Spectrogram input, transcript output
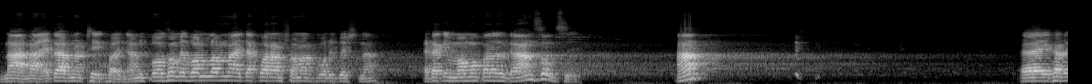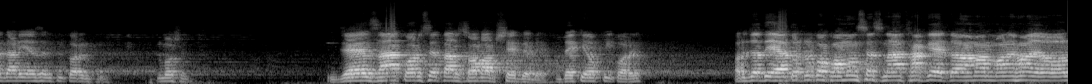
না না, এটা আপনার ঠিক হয়নি। আমি প্রথমে বললাম না, এটা করার পরিবেশ না। এটা কি মমতারের গান চলছে? হ্যাঁ? এখানে দাঁড়িয়ে আছেন, কি করেন কি? বসেন। যে যা করছে তার জবাব সে দেবে। দেখে ও কি করে? ওর যদি এতটুকু কমন সেন্স না থাকে, তো আমার মনে হয় ওর,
